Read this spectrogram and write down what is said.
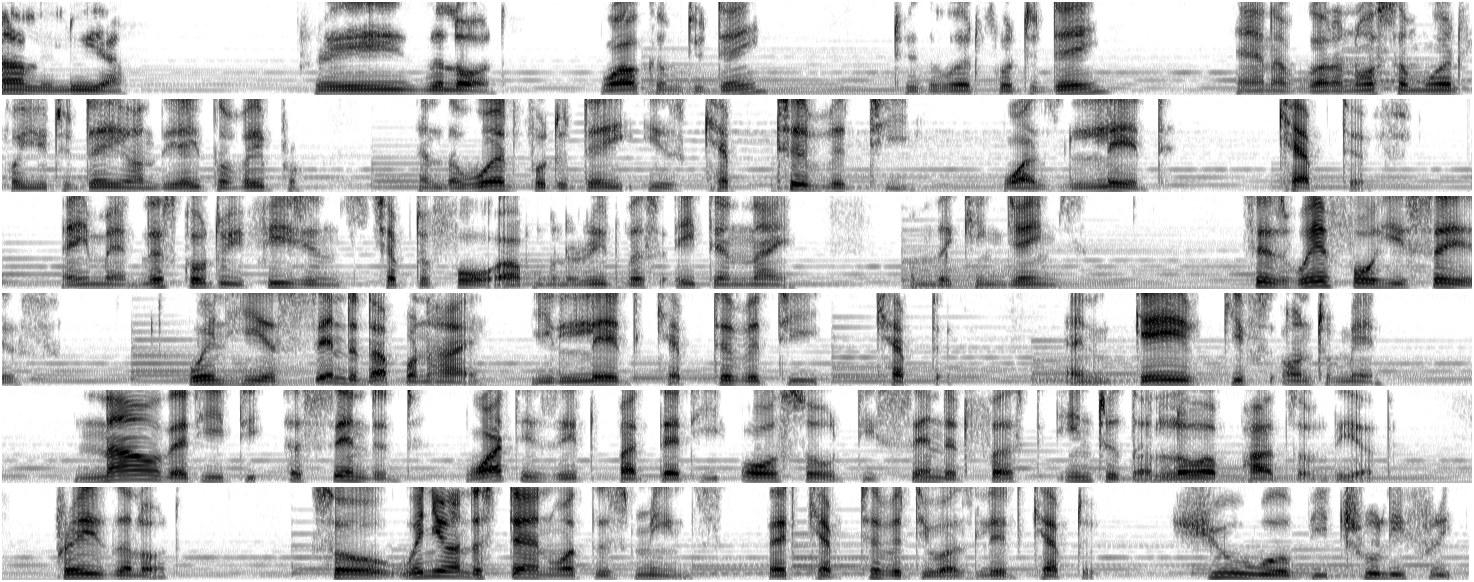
Hallelujah. Praise the Lord. Welcome today to the word for today. And I've got an awesome word for you today on the 8th of April. And the word for today is captivity was led captive. Amen. Let's go to Ephesians chapter 4. I'm going to read verse 8 and 9 from the King James. It says, Wherefore he says, When he ascended up on high, he led captivity captive and gave gifts unto men. Now that he ascended, what is it but that he also descended first into the lower parts of the earth? Praise the Lord. So, when you understand what this means, that captivity was led captive, you will be truly free.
